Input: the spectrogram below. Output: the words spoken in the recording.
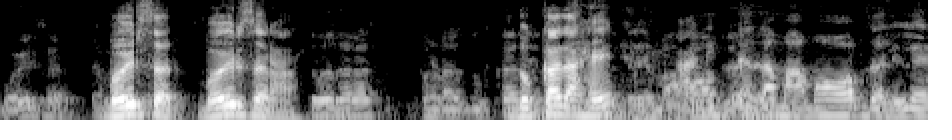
भोईर सर. भोईर सर हा. तो जरा थोडा दुःखात दुःखात आहे. मामा आणि. त्याचा मामा ऑफ झालेला आहे.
